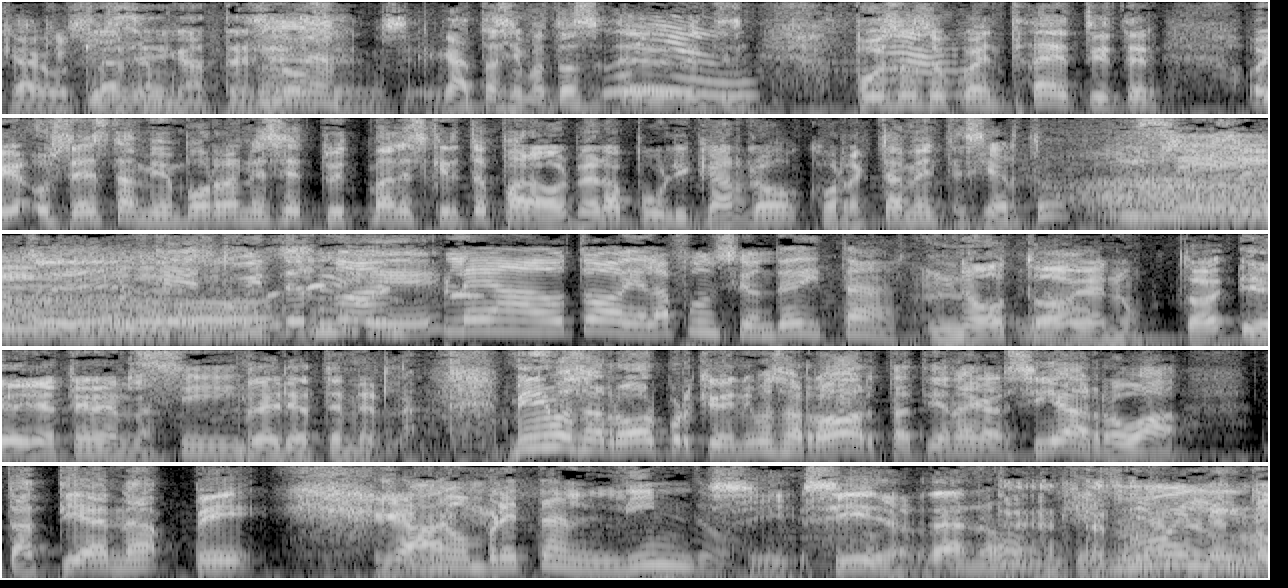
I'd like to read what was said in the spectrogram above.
¿Qué, hago? ¿Qué clase de gata es No sé, no sé. Gata sin botas eh, 26. Puso en su cuenta de Twitter. Oiga, ustedes también borran ese tweet mal escrito para volver a publicarlo correctamente, ¿cierto? Twitter no ha Sí. empleado todavía la función de editar. No, todavía no. Todavía- y debería tenerla. Sí. Debería tenerla. Vinimos a robar porque venimos a robar. Tatiana García, arroba Tatiana P. Ga- nombre tan lindo. Sí, sí, de verdad, ¿no? Que Muy lindo.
